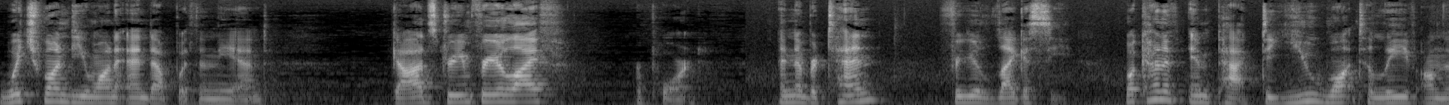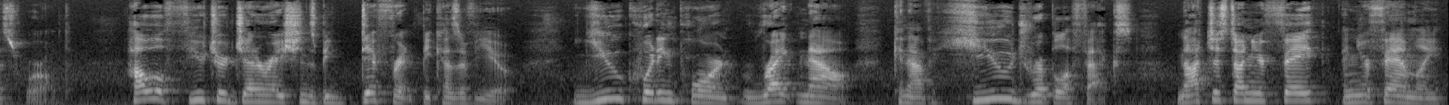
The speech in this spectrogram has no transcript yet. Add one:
Which one do you want to end up with in the end? God's dream for your life or porn? And number 10, for your legacy. What kind of impact do you want to leave on this world? How will future generations be different because of you? You quitting porn right now can have huge ripple effects, not just on your faith and your family,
